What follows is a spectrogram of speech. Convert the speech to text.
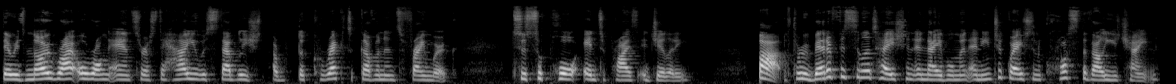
There is no right or wrong answer as to how you establish a, the correct governance framework to support enterprise agility. But through better facilitation, enablement, and integration across the value chain,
